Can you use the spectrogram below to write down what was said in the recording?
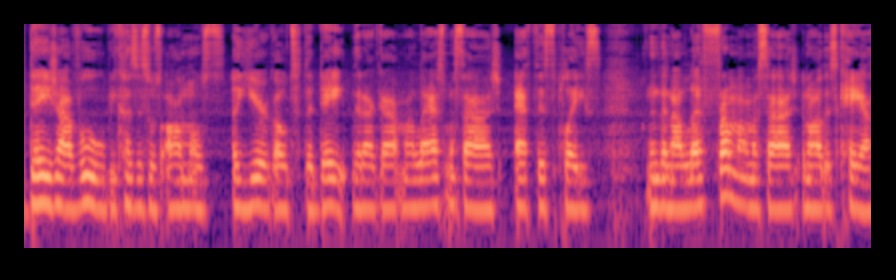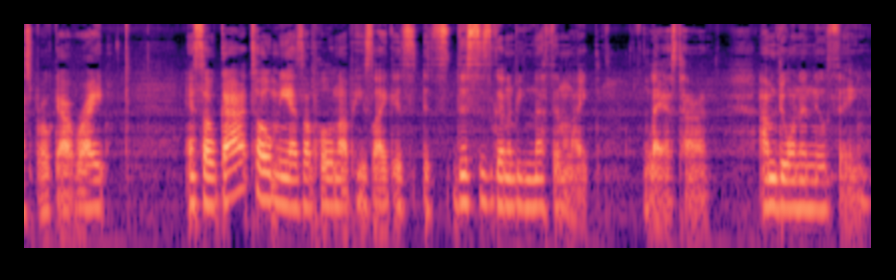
deja vu because this was almost a year ago to the date that I got my last massage at this place. And then I left from my massage and all this chaos broke out, right? And so God told me as I'm pulling up, he's like, it's it's this is gonna be nothing like last time. I'm doing a new thing.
